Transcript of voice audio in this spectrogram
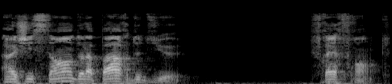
Agissant de la part de Dieu. Frère Franck.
